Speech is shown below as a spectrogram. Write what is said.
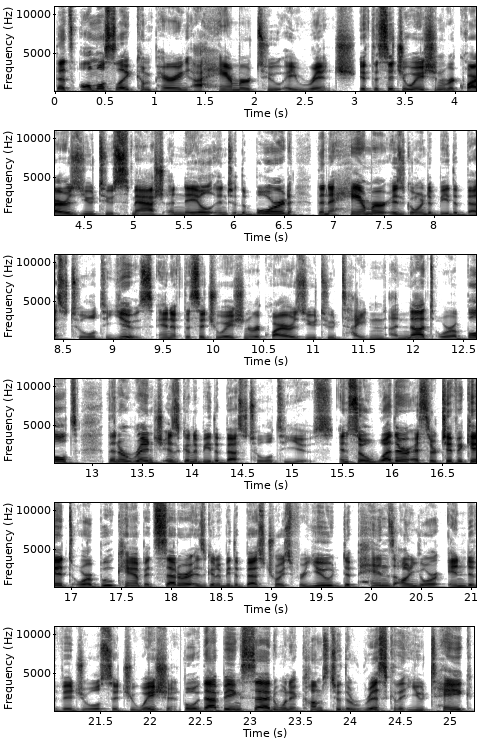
that's almost like comparing a hammer to a wrench. If the situation requires you to smash a nail into the board, then a hammer is going to be the best tool to use. And if the situation requires you to tighten a nut or a bolt, then a wrench is gonna be the best tool to use. And so whether a certificate or a boot camp, etc., is gonna be the best choice for you depends on your individual situation. But with that being said, when it comes to the risk that you take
